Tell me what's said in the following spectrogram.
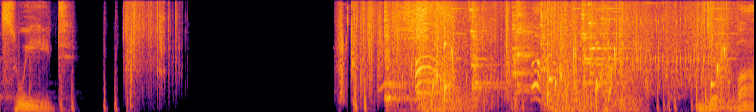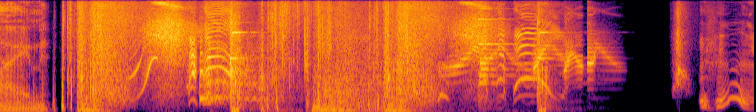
Sweet. Divine. Hmm.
